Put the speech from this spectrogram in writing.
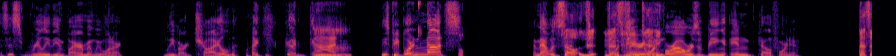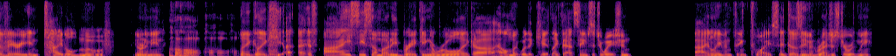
"Is this really the environment we want our leave our child?" Like, good God, Mm. these people are nuts. And that was So th- that's within very. I mean, 24 hours of being in California. that's a very entitled move. You know what I mean? Oh, Like, like he, I, I- if I see somebody breaking a rule, like a helmet with a kid, like that same situation, I don't even think twice. It doesn't even register with me.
